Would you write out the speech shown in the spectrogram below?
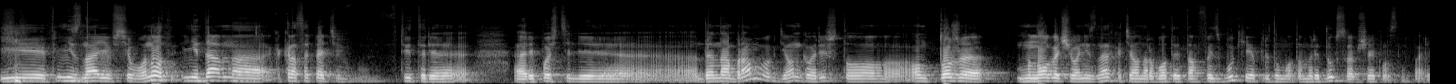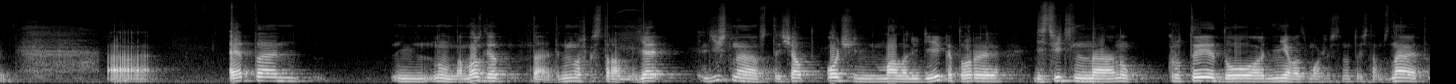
и не знаю всего. Ну вот недавно, как раз опять в Твиттере э, репостили э, Дэна Абрамова, где он говорит, что он тоже много чего не знает, хотя он работает там в Фейсбуке, придумал там Redux, вообще классный парень. А, это, ну, на мой взгляд, да, это немножко странно. Я лично встречал очень мало людей, которые действительно, ну, крутые до невозможности. Ну, то есть там знают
